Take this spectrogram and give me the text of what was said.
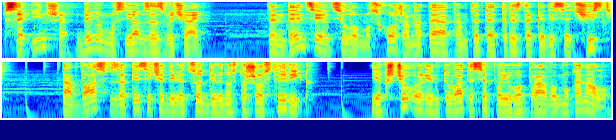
Все інше дивимося як зазвичай. Тенденція в цілому схожа на TEAC MTT 356 та BASF за 1996 рік, якщо орієнтуватися по його правому каналу.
